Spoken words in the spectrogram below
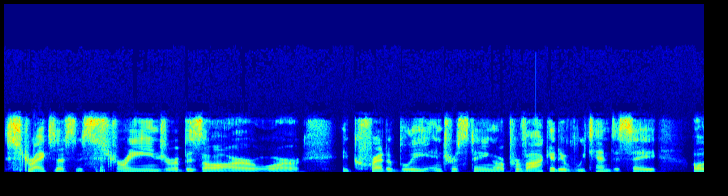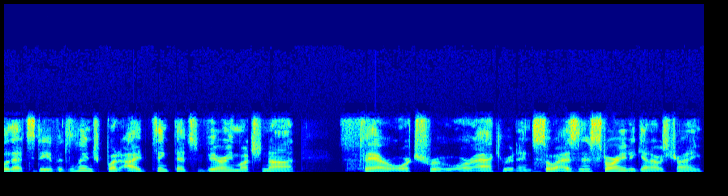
strikes us as strange or bizarre or incredibly interesting or provocative, we tend to say, "Oh, that's David Lynch." But I think that's very much not fair or true or accurate. And so, as a historian, again, I was trying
